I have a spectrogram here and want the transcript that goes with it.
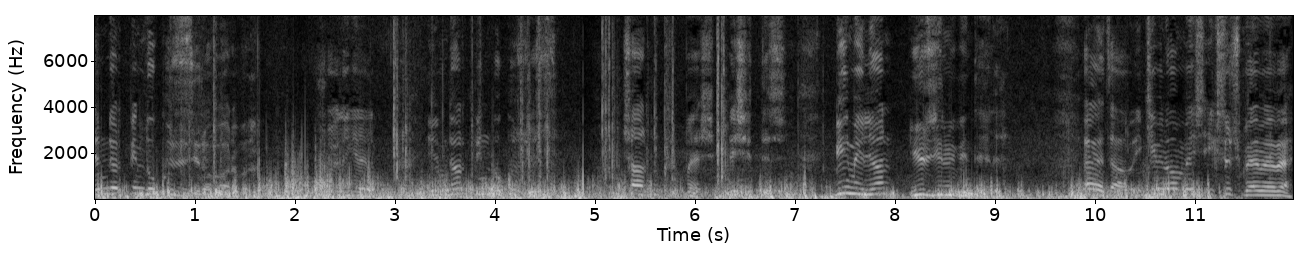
24.900 euro bu araba. Şöyle gelelim. 24.900 çarpı 45 eşittir. 1 milyon 120 bin TL. Evet abi 2015 X3 BMW.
